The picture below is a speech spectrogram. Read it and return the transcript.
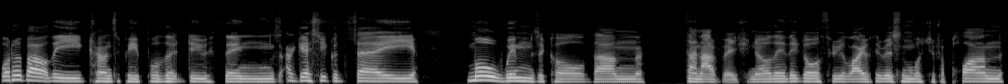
What about the kinds of people that do things, I guess you could say, more whimsical than than average? You know, they, they go through life, there isn't much of a plan,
